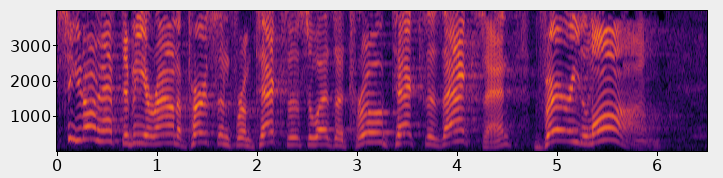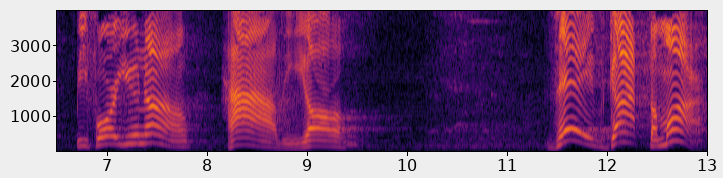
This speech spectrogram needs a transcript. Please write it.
See, you don't have to be around a person from Texas who has a true Texas accent very long before you know, howdy, y'all. They've got the mark.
